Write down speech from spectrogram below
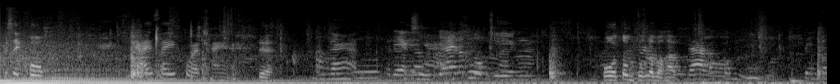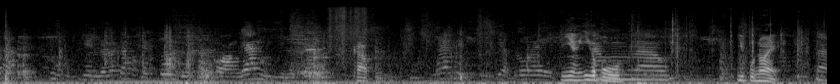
ไม่ใส่โคกย้ายใส่ขวดให้เดี๋ยวย่างแดกสูตรย้ายแล้วต้มเองโอ้ต้มทุกแล้วบ่ครับย่าแล้วต้มเป็นก็ได้เห็นแล้วต้องเช็คต้มดูกองย่างดีนะจ้าครับ นี่ยังอีกระปูเราญี่ปุ่นหน่อยจ้ะ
